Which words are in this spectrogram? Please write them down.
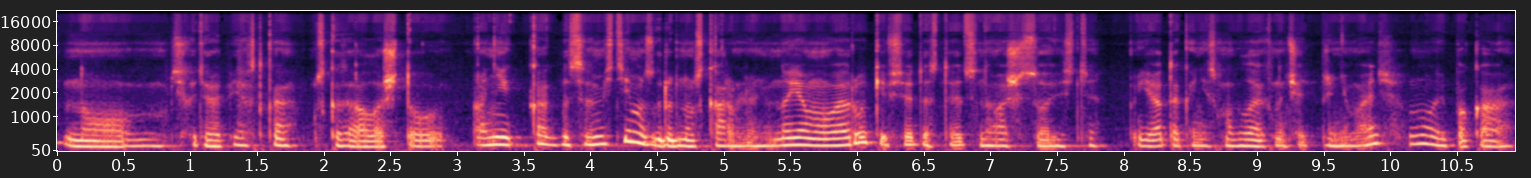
но психотерапевтка сказала, что они как бы совместимы с грудным вскармливанием, но я умываю руки, все это остается на вашей совести. Я так и не смогла их начать принимать. Ну и пока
